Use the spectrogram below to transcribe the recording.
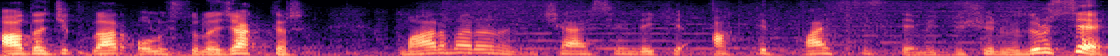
adacıklar oluşturulacaktır. Marmara'nın içerisindeki aktif fay sistemi düşünülürse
